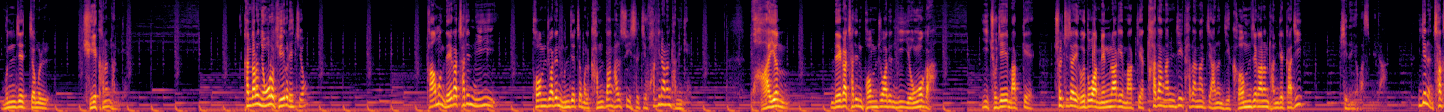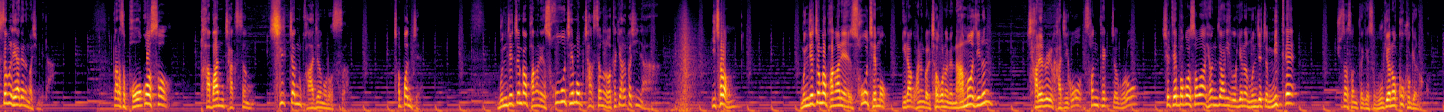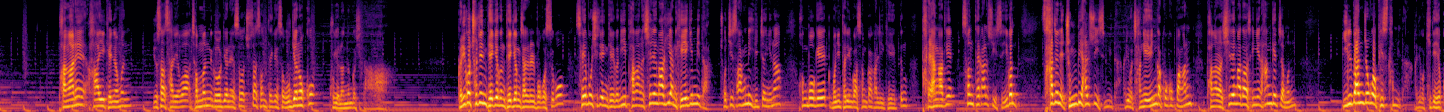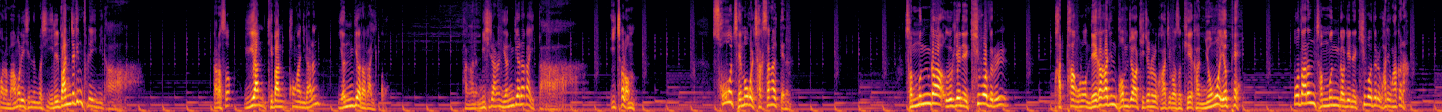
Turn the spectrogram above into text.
문제점을 기획하는 단계. 간단한 용어로 기획을 했죠. 다음은 내가 찾은 이 범주화된 문제점을 감당할 수 있을지 확인하는 단계. 과연 내가 찾은 범주화된 이 용어가 이 주제에 맞게 출제자의 의도와 맥락에 맞게 타당한지 타당하지 않은지 검증하는 단계까지 진행해 왔습니다. 이제는 작성을 해야 되는 것입니다. 따라서 보고서 답안 작성 실전 과정으로서 첫 번째 문제점과 방안의 소제목 작성을 어떻게 할 것이냐 이처럼 문제점과 방안의 소제목이라고 하는 걸 적어 놓으면 나머지는 자료를 가지고 선택적으로 실태 보고서와 현장의 의견은 문제점 밑에 주사 선택해서 우겨놓고 구겨놓고 방안의 하위 개념은 유사 사례와 전문 의견에서 추사 선택해서 우겨놓고 구겨놓는 것이다. 그리고 추진 배경은 배경 자료를 보고 쓰고 세부 실행 계획은 이 방안을 실행하기 위한 계획입니다. 조치 사항 및 일정이나 홍보 계획, 모니터링과 성과 관리 계획 등 다양하게 선택할 수 있어요. 이건 사전에 준비할 수 있습니다. 그리고 장애인과 극복 방안은 방안을 실행하다가 생긴 한계점은 일반적으로 비슷합니다. 그리고 기대 효과로 마무리 짓는 것이 일반적인 프레임이다. 따라서 위안, 기반, 통안이라는 연결어가 있고 방안은 미시라는 연결어가 있다. 이처럼 소 제목을 작성할 때는 전문가 의견의 키워드를 바탕으로 내가 가진 범죄와 기준을 가지고서 기획한 용어 옆에 또 다른 전문가견의 키워드를 활용하거나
